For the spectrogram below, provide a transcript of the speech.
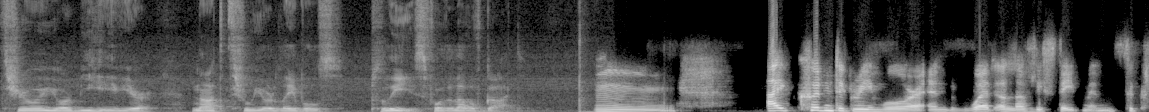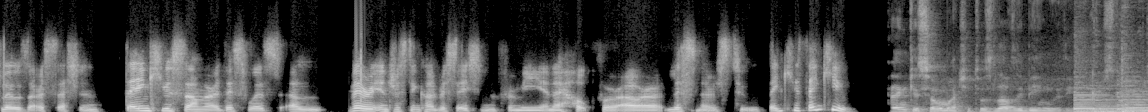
through your behavior, not through your labels please, for the love of God. Mm, I couldn't agree more. And what a lovely statement to close our session. Thank you, Samer. This was a very interesting conversation for me, and I hope for our listeners too. Thank you. Thank you. Thank you so much. It was lovely being with you,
